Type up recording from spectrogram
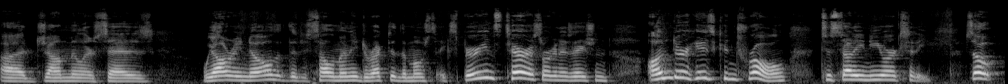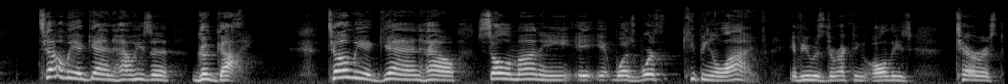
Uh, John Miller says, We already know that the Soleimani directed the most experienced terrorist organization under his control to study New York City. So tell me again how he's a good guy. Tell me again how Soleimani it, it was worth keeping alive if he was directing all these terrorist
